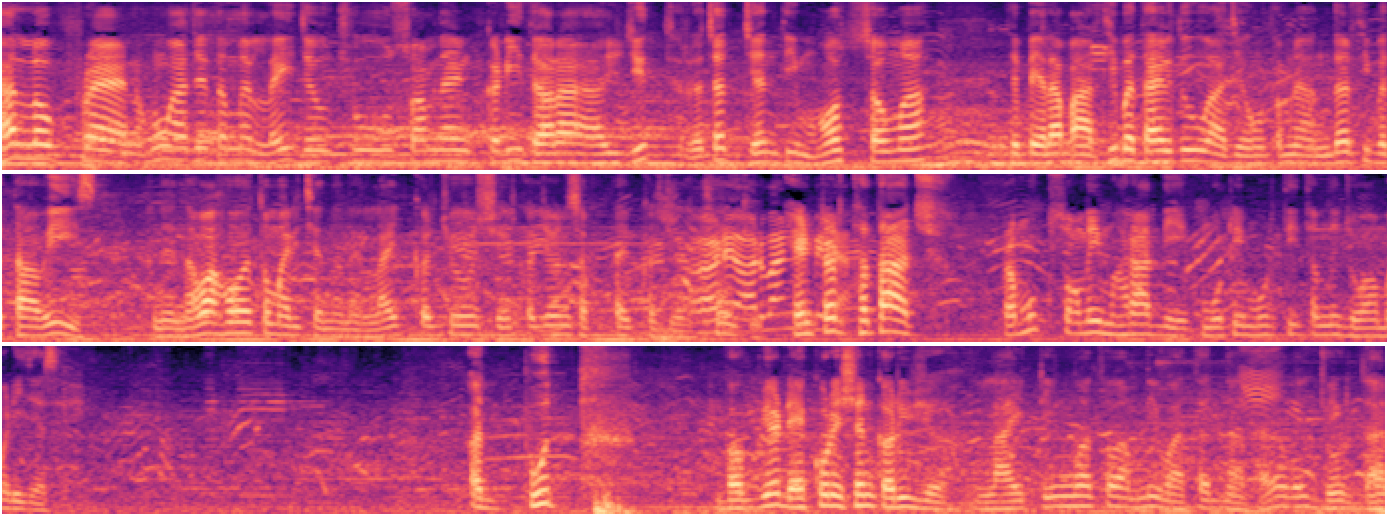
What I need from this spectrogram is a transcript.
હેલો ફ્રેન્ડ હું આજે તમને લઈ જાઉં છું સ્વામિનારાયણ કડી દ્વારા આયોજિત રજત જયંતિ મહોત્સવમાં. જે પહેલાં બહારથી બતાવ્યું હતું આજે હું તમને અંદરથી બતાવીશ. અને નવા હોય તો મારી ચેનલને લાઈક કરજો શેર કરજો અને સબસ્ક્રાઈબ કરજો. એન્ટર થતાં જ પ્રમુખ સ્વામી મહારાજની એક મોટી મૂર્તિ તમને જોવા મળી જશે. અદ્ભુત ભવ્ય ડેકોરેશન કર્યું છે. લાઇટિંગમાં તો આમની વાત જ ના થાય ભાઈ જોરદાર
